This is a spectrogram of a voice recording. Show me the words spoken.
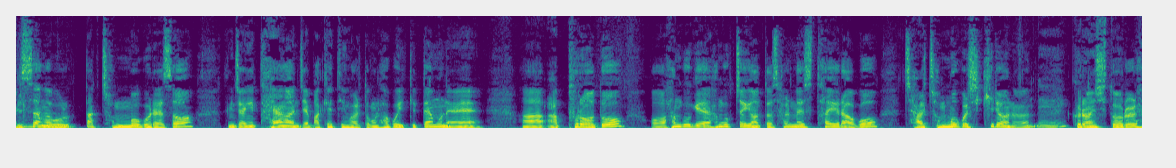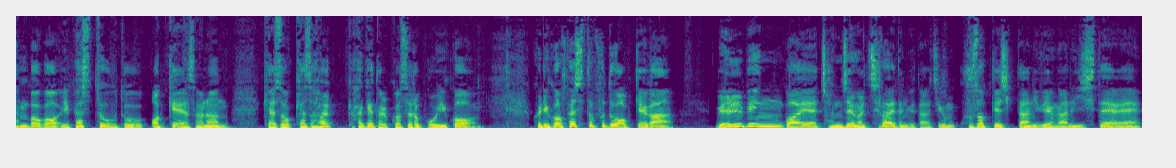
일상하고 음. 딱 접목을 해서 굉장히 다양한 이제 마케팅 활동을 하고 있기 때문에 아, 앞으로도 어, 한국의 한국적인 어떤 삶의 스타일하고 잘 접목을 시키려는 네. 그런 시도를 햄버거 이 패스트푸드 업계에서는 계속해서 할, 하게 될 것으로 보이고 그리고 패스트푸드 업계가 웰빙과의 전쟁을 치러야 됩니다. 지금 구석기 식단이 유행하는 이 시대에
